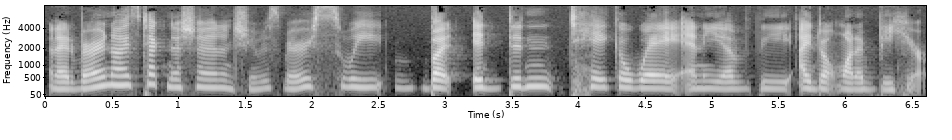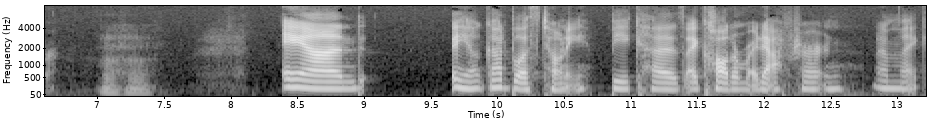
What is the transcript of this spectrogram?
And I had a very nice technician, and she was very sweet, but it didn't take away any of the I don't want to be here. Mm-hmm. And you know, God bless Tony because I called him right after and I'm like,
